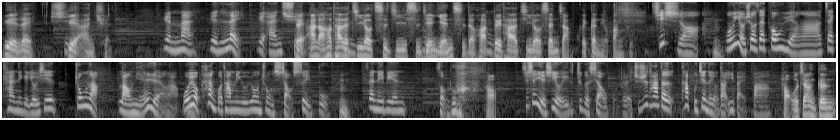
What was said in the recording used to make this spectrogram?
越累，越安全，越慢越累越安全。对啊，然后它的肌肉刺激时间延迟的话，对它的肌肉生长会更有帮助。其实哦，我们有时候在公园啊，在看那个有一些中老老年人啊，我有看过他们有用这种小碎步，嗯，在那边走路。好。其实也是有一个这个效果，对不对？只是它的它不见得有到一百八。好，我这样跟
